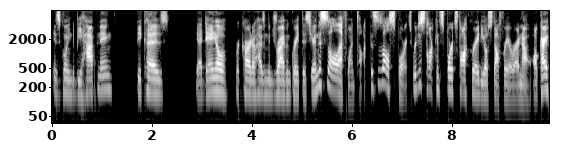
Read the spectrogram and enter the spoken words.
is going to be happening because yeah, Daniel Ricciardo hasn't been driving great this year. And this is all F1 talk. This is all sports. We're just talking sports talk radio stuff real right now. Okay.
